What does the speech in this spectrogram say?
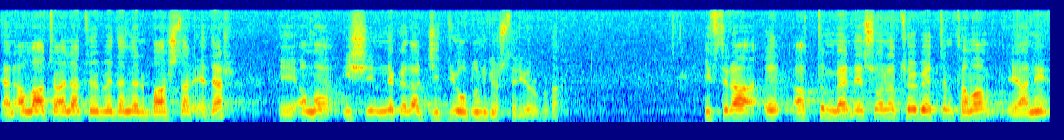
Yani allah Teala tövbe edenleri bağışlar eder e, ama işin ne kadar ciddi olduğunu gösteriyor bu da. İftira e, attım ben, e sonra tövbe ettim tamam. Yani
